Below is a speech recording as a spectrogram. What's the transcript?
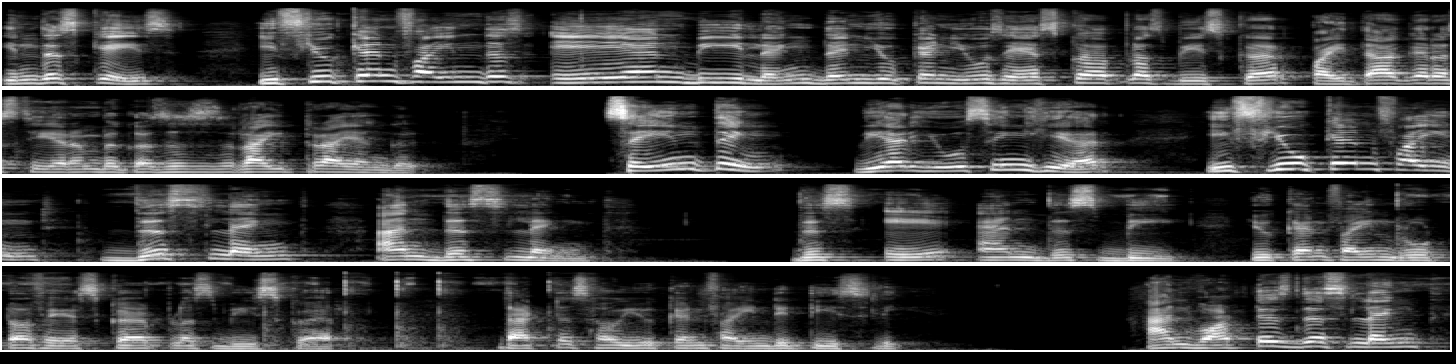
in this case if you can find this A and B length then you can use A square plus B square Pythagoras theorem because this is right triangle. Same thing we are using here if you can find this length and this length this A and this B you can find root of A square plus B square. That is how you can find it easily. And what is this length?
